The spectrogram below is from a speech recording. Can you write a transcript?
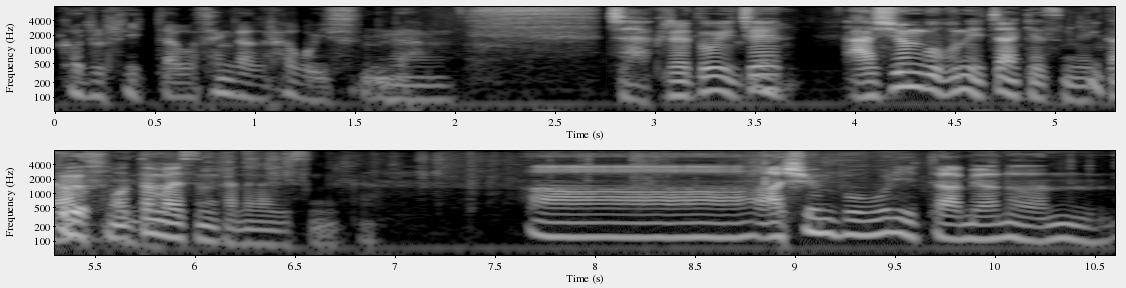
거둘 수 있다고 생각을 하고 있습니다. 음. 자, 그래도 이제 네. 아쉬운 부분이 있지 않겠습니까? 그렇습니다. 어떤 말씀 가능하겠습니까? 아, 아쉬운 부분이 있다면은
